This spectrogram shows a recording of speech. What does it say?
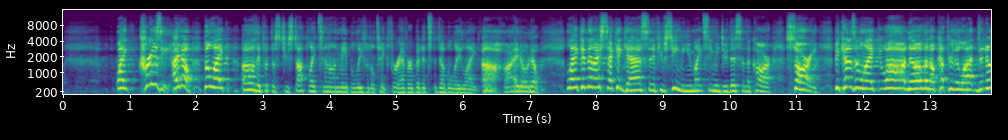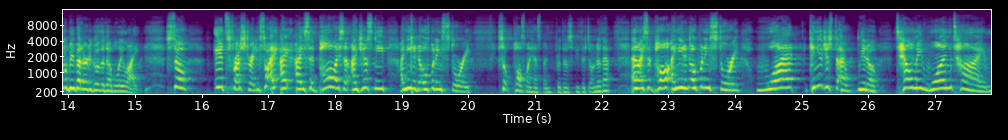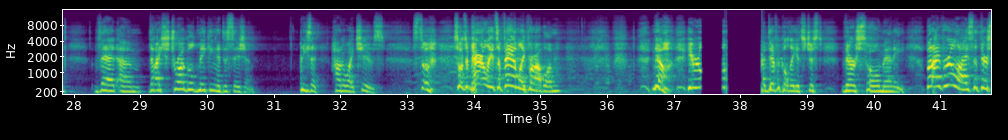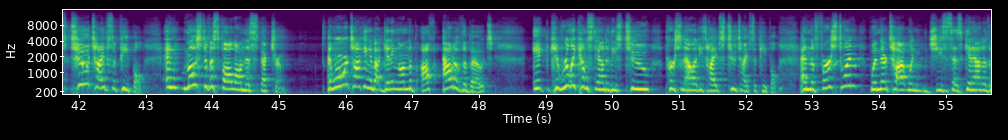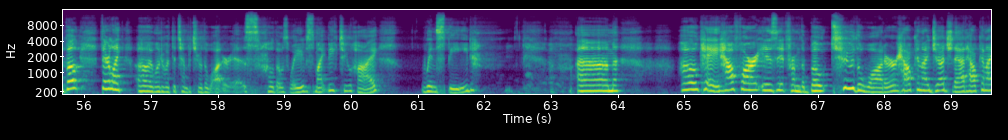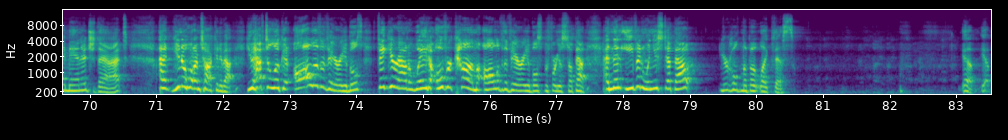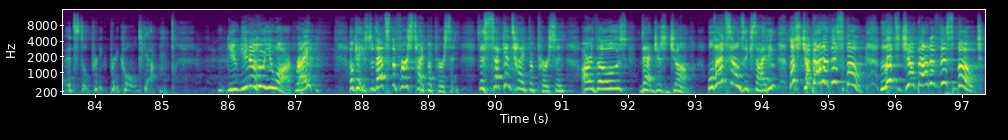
Like crazy, I know. But like, oh, they put those two stoplights in on Maple Leaf. It'll take forever, but it's the double A light. Oh, I don't know. Like, and then I second guess, and if you've seen me, you might see me do this in the car. Sorry, because I'm like, oh no, then I'll cut through the light. Then it'll be better to go the double A light. So it's frustrating. So I, I, I said, Paul, I said, I just need, I need an opening story. So Paul's my husband, for those of you that don't know that. And I said, Paul, I need an opening story. What can you just, uh, you know, tell me one time that um, that I struggled making a decision? And he said, How do I choose? So, so it's apparently it's a family problem. No, he really difficulty. It's just there's so many. But I've realized that there's two types of people, and most of us fall on this spectrum. And when we're talking about getting on the off out of the boat, it really comes down to these two personality types, two types of people. And the first one, when they're taught, when Jesus says, get out of the boat, they're like, oh, I wonder what the temperature of the water is. Oh, those waves might be too high. Wind speed. Um, Okay, how far is it from the boat to the water? How can I judge that? How can I manage that? And you know what I'm talking about. You have to look at all of the variables, figure out a way to overcome all of the variables before you'll step out. And then, even when you step out, you're holding the boat like this. Yeah, yeah, it's still pretty, pretty cold, yeah. You, you know who you are, right? Okay, so that's the first type of person. The second type of person are those that just jump. Well, that sounds exciting. Let's jump out of this boat. Let's jump out of this boat.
